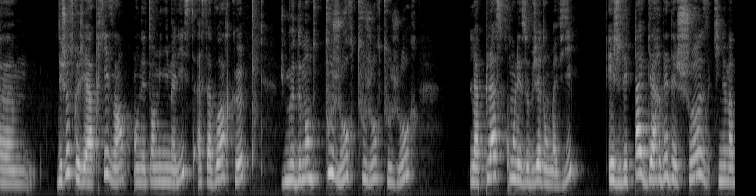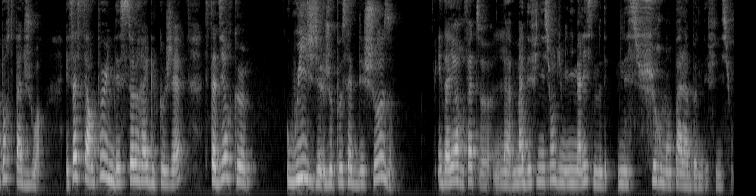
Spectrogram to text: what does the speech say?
euh, des choses que j'ai apprises hein, en étant minimaliste, à savoir que je me demande toujours, toujours, toujours la place qu'ont les objets dans ma vie et je vais pas garder des choses qui ne m'apportent pas de joie. Et ça, c'est un peu une des seules règles que j'ai. C'est-à-dire que oui, je, possède des choses. Et d'ailleurs, en fait, euh, ma définition du minimalisme n'est sûrement pas la bonne définition.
